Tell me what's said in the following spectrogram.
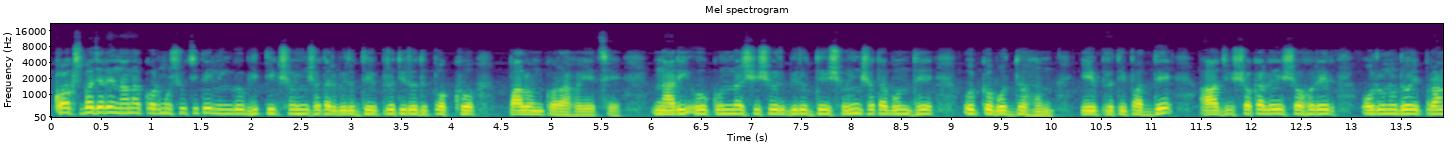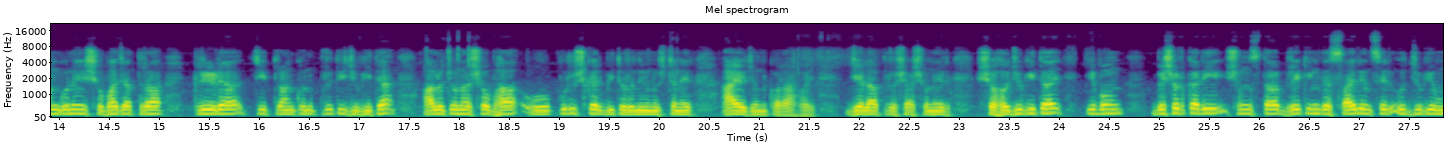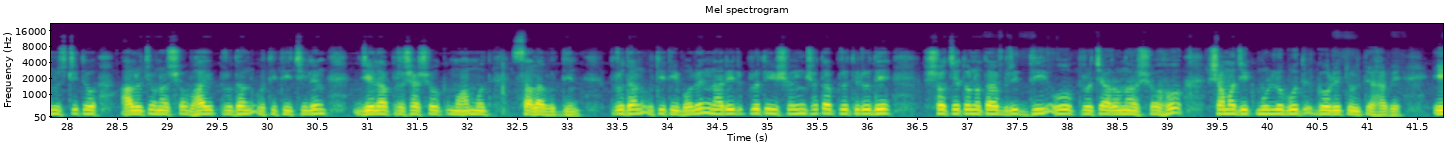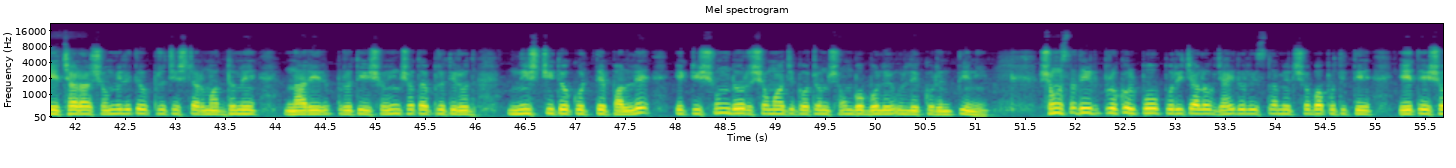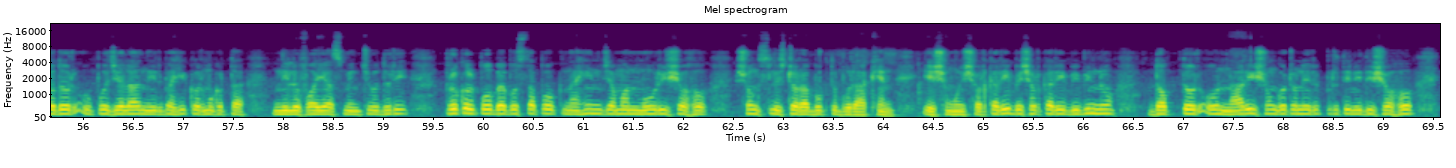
কক্সবাজারে নানা কর্মসূচিতে লিঙ্গভিত্তিক সহিংসতার বিরুদ্ধে প্রতিরোধ পক্ষ পালন করা হয়েছে। নারী ও কন্যা শিশুর বিরুদ্ধে সহিংসতা বন্ধে ঐক্যবদ্ধ হন। এ প্রতিপাদ্যে আজ সকালে শহরের অরুণোদয় প্রাঙ্গণে শোভাযাত্রা, ক্রীড়া, চিত্রাঙ্কন প্রতিযোগিতা, আলোচনা সভা ও পুরস্কার বিতরণী অনুষ্ঠানের আয়োজন করা হয়। জেলা প্রশাসনের সহযোগিতায় এবং বেসরকারি সংস্থা ব্রেকিং দ্য সাইলেন্সের উদ্যোগে অনুষ্ঠিত আলোচনা সভায় প্রধান অতিথি ছিলেন জেলা প্রশাসক মোহাম্মদ সালাউদ্দিন। প্রধান অতিথি বলেন নারীর প্রতি সহিংসতা প্রতিরোধে সচেতনতা বৃদ্ধি ও প্রচারণা সহ সামাজিক মূল্যবোধ গড়ে তুলতে হবে। এছাড়া সম্মিলিত প্রচেষ্টার মাধ্যমে নারীর প্রতি সহিংসতা প্রতিরোধ নিশ্চিত করতে পারলে একটি সুন্দর সমাজ গঠন সম্ভব বলে উল্লেখ করেন তিনি। সংস্থাটির প্রকল্প পরিচালক জাহিদুল ইসলামের সভাপতিত্বে এতে সদর উপজেলা নির্বাহী কর্মকর্তা নীলফা ইয়াসমিন চৌধুরী, প্রকল্প ব্যবস্থাপক নাহিন জামান মৌরি সহ সংশ্লিষ্টরা বক্তব্য রাখেন। এ সময় সরকারি, বেসরকারি বিভিন্ন দপ্তর ও নারী সংগঠনের প্রতিনিধি সহ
